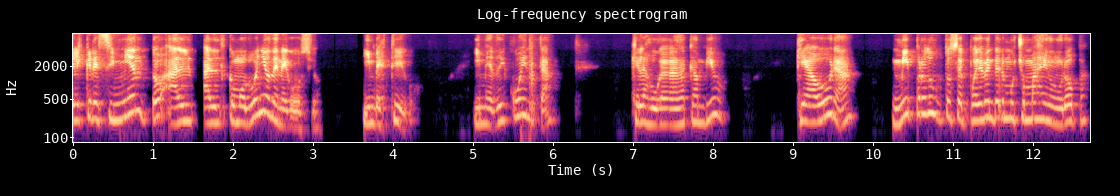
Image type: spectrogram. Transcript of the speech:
el crecimiento al, al, como dueño de negocio, investigo y me doy cuenta que la jugada cambió, que ahora mi producto se puede vender mucho más en Europa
